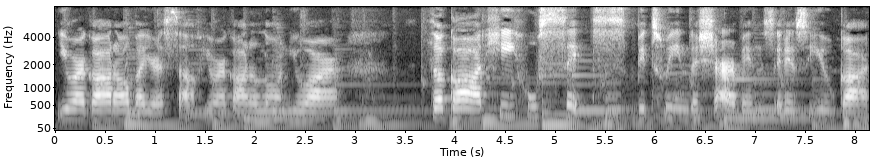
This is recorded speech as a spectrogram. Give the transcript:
you are God all by yourself. You are God alone. You are the God, He who sits between the cherubims. It is you, God,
